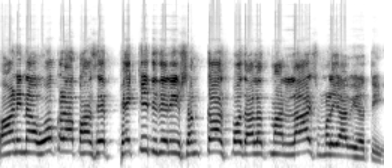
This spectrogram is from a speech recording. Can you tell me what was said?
પાણીના વોકળા પાસે ફેંકી દીધેલી શંકાસ્પદ હાલતમાં લાશ મળી આવી હતી.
